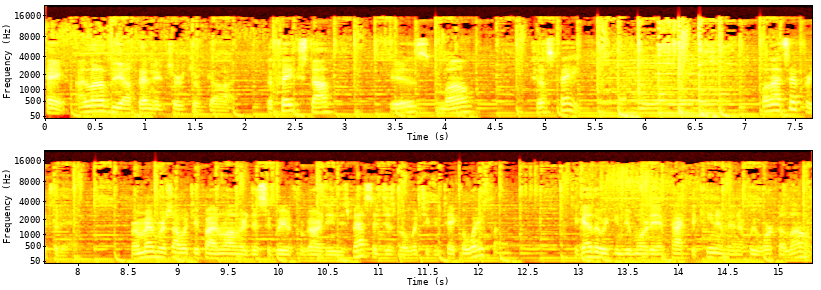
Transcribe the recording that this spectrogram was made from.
Hey, I love the authentic Church of God. The fake stuff is, well, just fake. Well, that's it for today. Remember, it's not what you find wrong or disagree with regarding these messages, but what you can take away from them. Together, we can do more to impact the kingdom than if we work alone.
